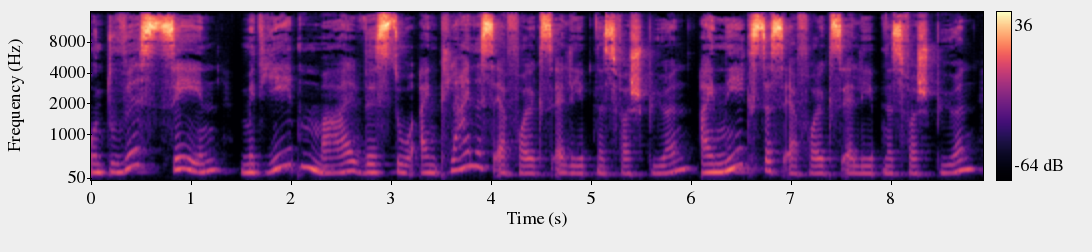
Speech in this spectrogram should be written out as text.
und du wirst sehen, mit jedem Mal wirst du ein kleines Erfolgserlebnis verspüren, ein nächstes Erfolgserlebnis verspüren,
